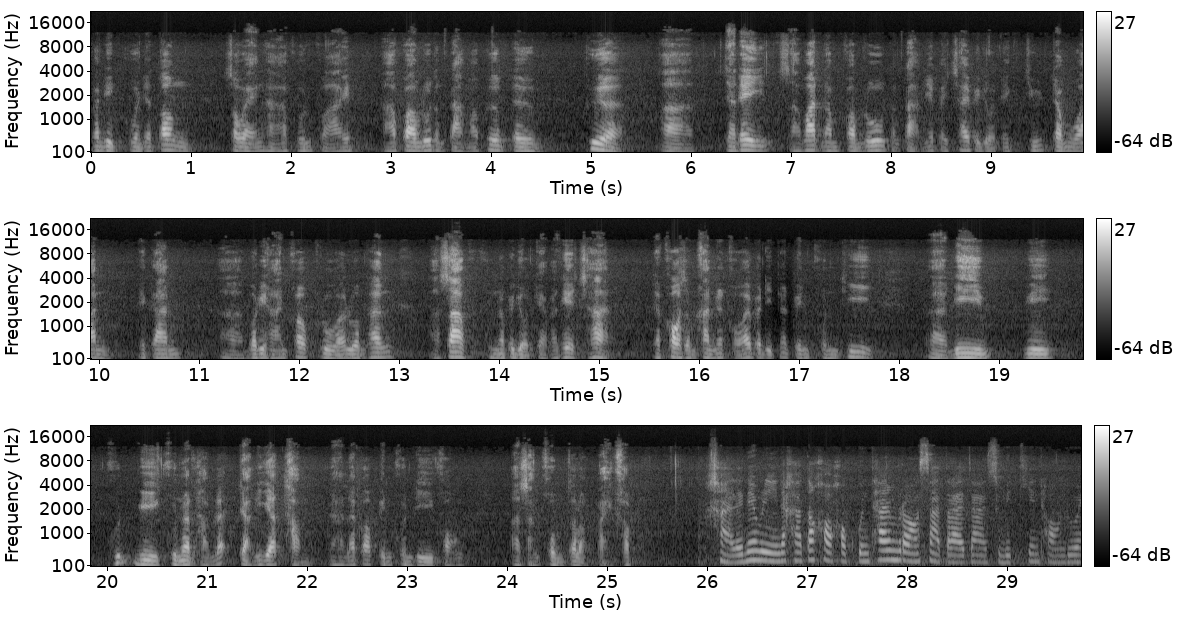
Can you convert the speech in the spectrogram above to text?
บัณฑิตควรจะต้องแสวงหาผลขวายหาความรู้ต่างๆ มาเพิ่มเติม เพื่ออจะได้สามารถนำความรู้ต่างๆนี้ไปใช้ประโยชน์ในชีวิตประจำวัน ในการบริหารครอบครัวรวมทั้งสร้างคุณประโยชน์แก่ประเทศชาติ และข้อสำคัญก็ขอให้ประดิษฐ์นั้นเป็นคนที่ดีมีคุณมีคุณธรรมและจริยธรรมนะฮะแล้วก็เป็นคนดีของสังคมตลอดไปครับ ค่ะและในวันนี้นะคะ ต้องขอขอบคุณท่านรองศาสตราจารย์สุวิทย์เทียนทองด้วย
